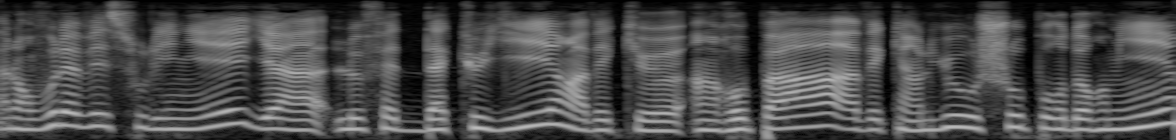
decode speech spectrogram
Alors, vous l'avez souligné, il y a le fait d'accueillir avec euh, un repas, avec un lieu au chaud pour dormir.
